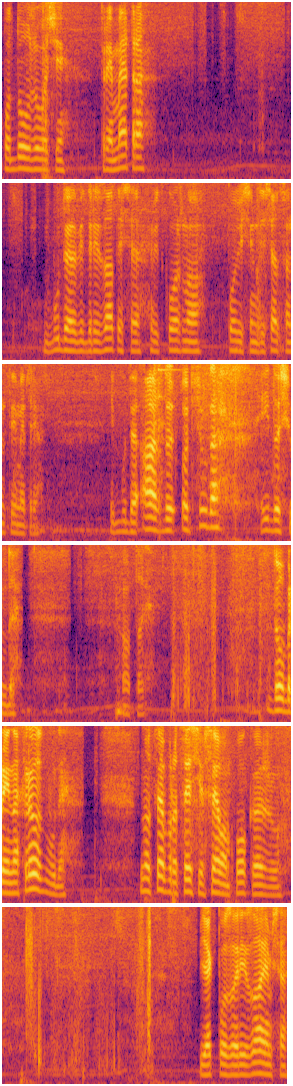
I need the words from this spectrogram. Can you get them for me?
подовжувачі 3 метра буде відрізатися від кожного по 80 см. І буде аж до отсюда і до сюди. Отак. Добрий нахльост буде. Ну це в процесі все вам покажу. Як позарізаємося,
